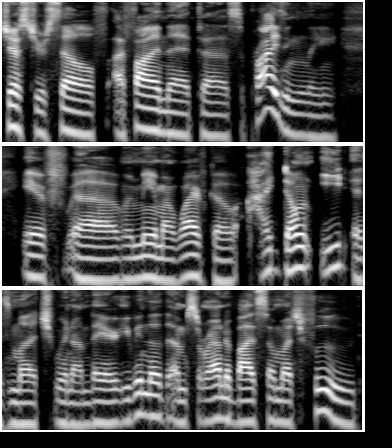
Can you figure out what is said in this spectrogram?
just yourself, I find that uh, surprisingly, if uh, when me and my wife go, I don't eat as much when I'm there, even though I'm surrounded by so much food.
